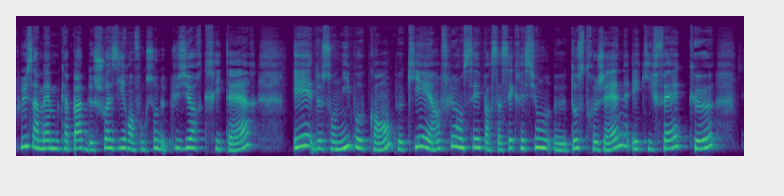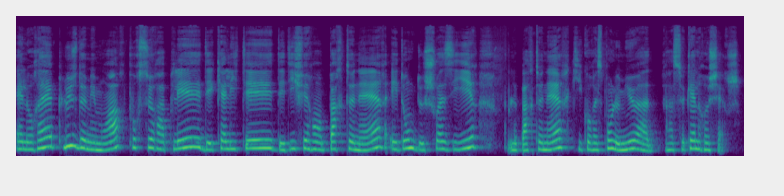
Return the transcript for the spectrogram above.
plus à même capable de choisir en fonction de plusieurs critères et de son hippocampe qui est influencé par sa sécrétion euh, d'ostrogène et qui fait que elle aurait plus de mémoire pour se rappeler des qualités des différents partenaires et donc de choisir le partenaire qui correspond le mieux à, à ce qu'elle recherche.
